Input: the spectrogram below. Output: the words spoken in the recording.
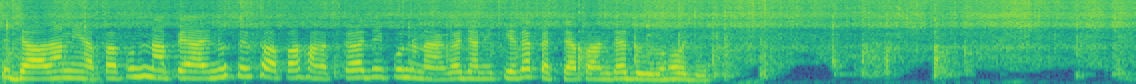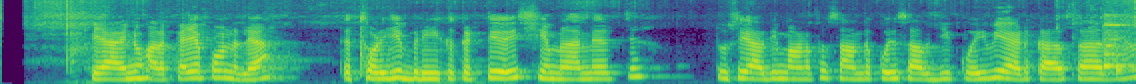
ਤੇ ਜ਼ਿਆਦਾ ਨਹੀਂ ਆਪਾਂ ਭੁੰਨਣਾ, ਪਿਆਜ਼ ਨੂੰ ਸਿਰਫ ਆਪਾਂ ਹਲਕਾ ਜਿਹਾ ਭੁੰਨਣਾ ਹੈਗਾ, ਯਾਨੀ ਕਿ ਇਹਦਾ ਕੱਚਾਪਨ ਜਿਹਾ ਦੂਰ ਹੋ ਜੇ। ਪਿਆਜ਼ ਨੂੰ ਹਲਕਾ ਜਿਹਾ ਭੁੰਨ ਲਿਆ, ਤੇ ਥੋੜੀ ਜਿਹੀ ਬਰੀਕ ਕੱਟੀ ਹੋਈ ਸ਼ਿਮਲਾ ਮਿਰਚ। ਤੁਸੀਂ ਆਪਦੀ ਮਨਪਸੰਦ ਕੋਈ ਸਬਜ਼ੀ ਕੋਈ ਵੀ ਐਡ ਕਰ ਸਕਦੇ ਹੋ।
